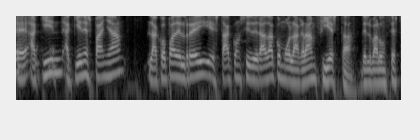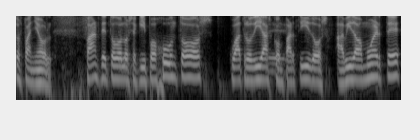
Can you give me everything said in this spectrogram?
Eh, aquí, aquí en España, la Copa del Rey está considerada como la gran fiesta del baloncesto español. Fans de todos los equipos juntos, cuatro días compartidos a vida o muerte.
